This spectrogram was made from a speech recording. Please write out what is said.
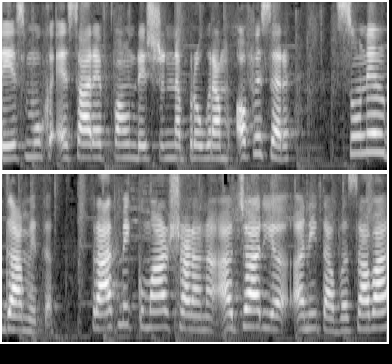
દેશમુખ એસઆરએફ ફાઉન્ડેશનના પ્રોગ્રામ ઓફિસર સુનિલ ગામિત, પ્રાથમિક કુમાર શાળાના આચાર્ય અનિતા વસાવા,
